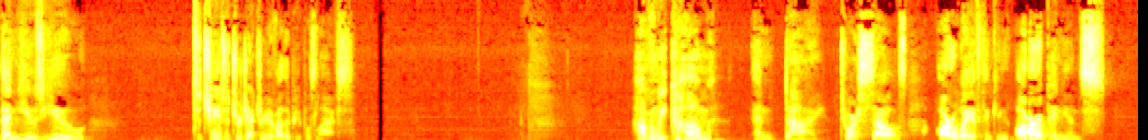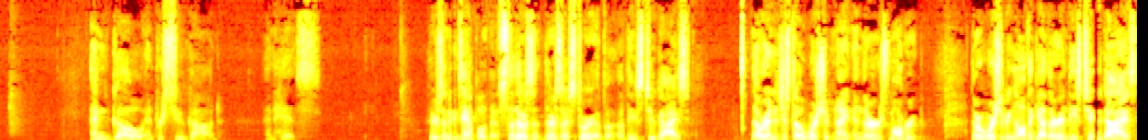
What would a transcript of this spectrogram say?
then use you to change the trajectory of other people's lives? How can we come and die to ourselves, our way of thinking, our opinions, and go and pursue God and His. Here's an example of this. So there was a, there's a story of, of these two guys that were in just a worship night in their small group. They were worshiping all together, and these two guys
